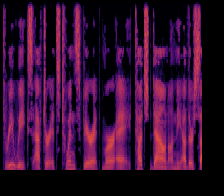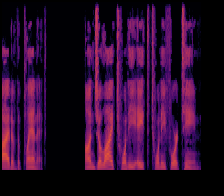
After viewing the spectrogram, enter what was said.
three weeks after its twin Spirit touched down on the other side of the planet. On July 28, 2014,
